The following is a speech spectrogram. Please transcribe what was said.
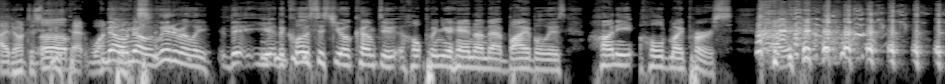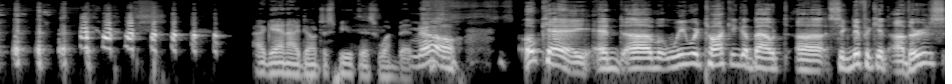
I don't dispute uh, that one. No, bit. no, literally, the the closest you'll come to putting your hand on that Bible is, "Honey, hold my purse." Again, I don't dispute this one bit. No. Okay, and um, we were talking about uh, significant others,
